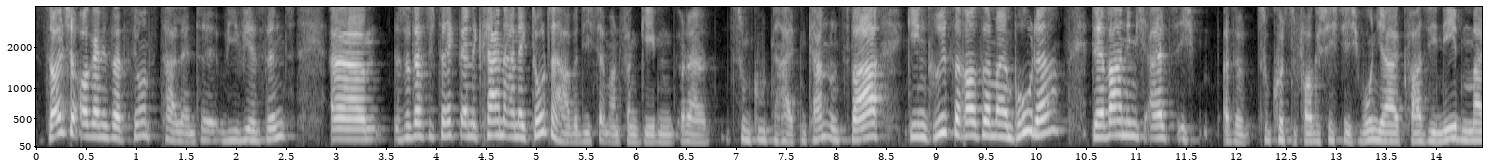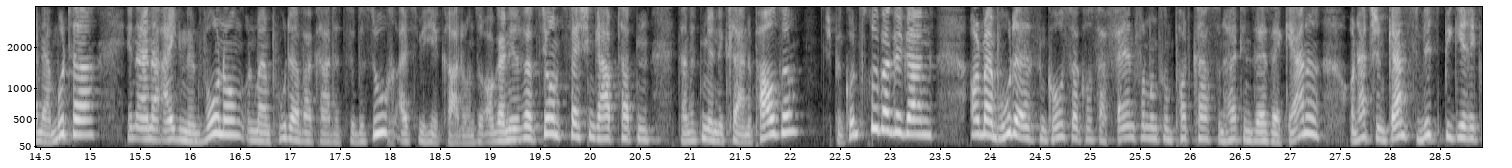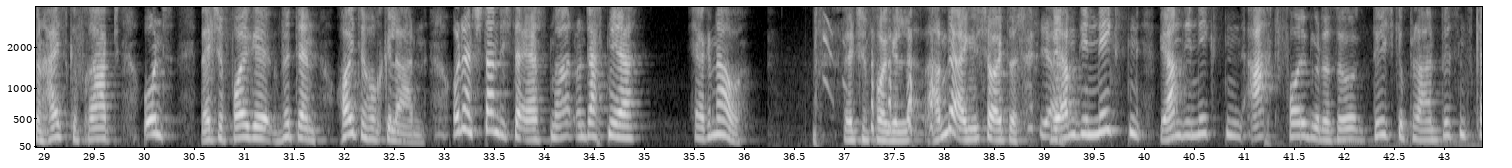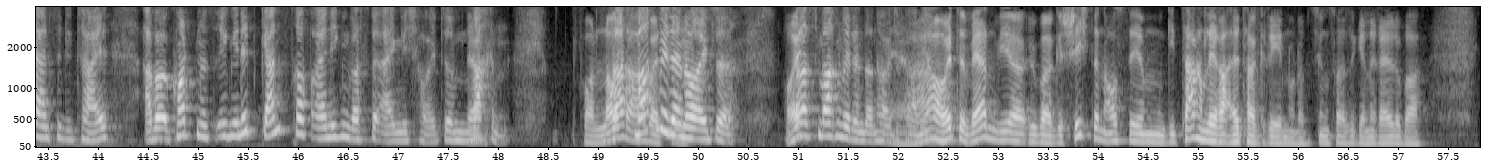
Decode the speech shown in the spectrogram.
solche Organisationstalente wie wir sind, ähm, so dass ich direkt eine kleine Anekdote habe, die ich am Anfang geben oder zum Guten halten kann. Und zwar gehen Grüße raus an meinen Bruder. Der war nämlich als ich also zu kurze Vorgeschichte, ich wohne ja quasi neben meiner Mutter in einer eigenen Wohnung und mein Bruder war gerade zu Besuch, als wir hier gerade unsere Organisationssession gehabt hatten. Dann hatten wir eine kleine Pause. Ich bin kurz rübergegangen und mein Bruder ist ein großer, großer Fan von unserem Podcast und hört ihn sehr, sehr gerne und hat schon ganz wissbegierig und heiß gefragt, und welche Folge wird denn heute hochgeladen? Und dann stand ich da erstmal und dachte mir, ja genau, welche Folge haben wir eigentlich heute? Ja. Wir haben die nächsten, wir haben die nächsten acht Folgen oder so durchgeplant, bis ins kleinste Detail, aber konnten uns irgendwie nicht ganz drauf einigen, was wir eigentlich heute machen. Vor lauter Was machen wir denn heute? Heut- Was machen wir denn dann heute, Ja, Fabian? heute werden wir über Geschichten aus dem Gitarrenlehreralltag reden oder beziehungsweise generell über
